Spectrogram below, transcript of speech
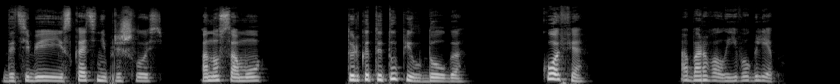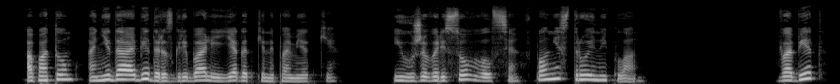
Да тебе и искать не пришлось. Оно само. Только ты тупил долго. Кофе! Оборвал его Глеб. А потом они до обеда разгребали ягодкины пометки. И уже вырисовывался вполне стройный план. В обед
